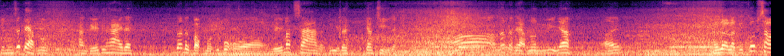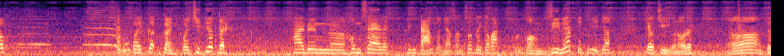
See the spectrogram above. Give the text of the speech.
cho nên rất đẹp luôn. Hàng ghế thứ hai đây. Cũng đã được bọc một cái bộ ờ, ghế massage rồi quý vị đây. Keo chỉ đây. Đó, rất là đẹp luôn quý vị nhá. Đấy. Bây giờ là cái cốp sau quay cận cảnh quay chi tiết đây. Hai bên ờ, hông xe đây đinh tán của nhà sản xuất đây các bác. Vẫn còn zin hết nha quý vị nhá. Keo chỉ của nó đây. Đó keo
